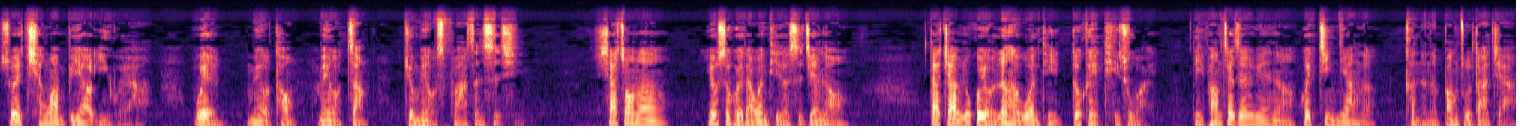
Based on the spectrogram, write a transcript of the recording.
所以千万不要以为啊，胃没有痛没有胀就没有发生事情。下周呢，又是回答问题的时间喽。大家如果有任何问题，都可以提出来，李胖在这边呢，会尽量的。可能的帮助大家。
